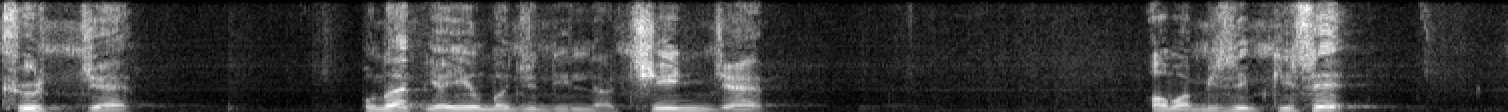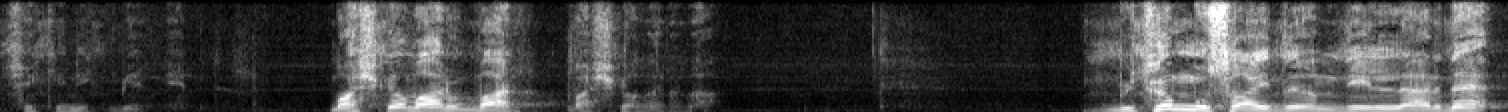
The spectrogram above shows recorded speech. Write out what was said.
Kürtçe. Bunlar hep yayılmacı diller. Çince. Ama bizimkisi çekinik bir dildir. Başka var mı? Var başkaları da. Bütün bu saydığım dillerde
